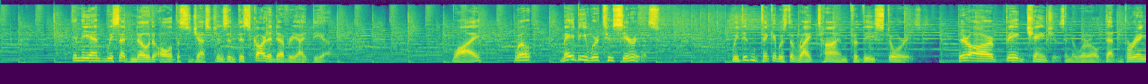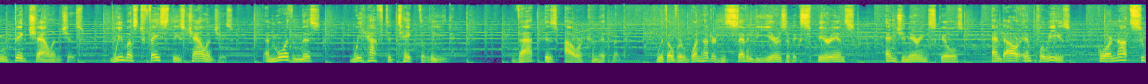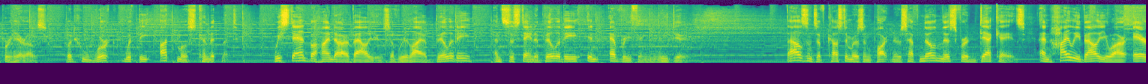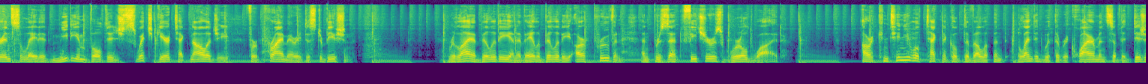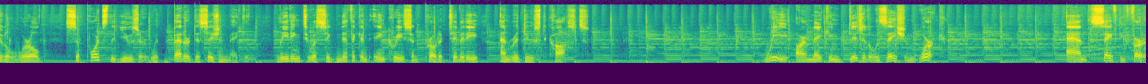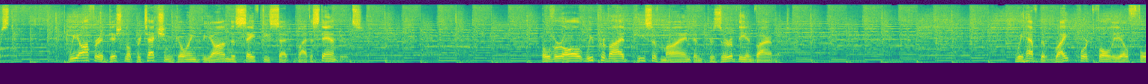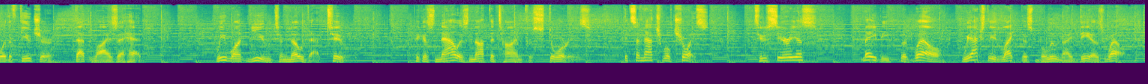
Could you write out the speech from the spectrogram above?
in the end, we said no to all of the suggestions and discarded every idea. Why? Well, maybe we're too serious. We didn't think it was the right time for these stories. There are big changes in the world that bring big challenges. We must face these challenges. And more than this, we have to take the lead. That is our commitment. With over 170 years of experience, engineering skills, and our employees who are not superheroes, but who work with the utmost commitment. We stand behind our values of reliability and sustainability in everything we do. Thousands of customers and partners have known this for decades and highly value our air-insulated medium-voltage switchgear technology for primary distribution. Reliability and availability are proven and present features worldwide. Our continual technical development blended with the requirements of the digital world supports the user with better decision-making, leading to a significant increase in productivity and reduced costs. We are making digitalization work. And safety first. We offer additional protection going beyond the safety set by the standards. Overall, we provide peace of mind and preserve the environment we have the right portfolio for the future that lies ahead. We want you to know that too. Because now is not the time for stories. It's a natural choice. Too serious? Maybe, but well, we actually like this balloon idea as well.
